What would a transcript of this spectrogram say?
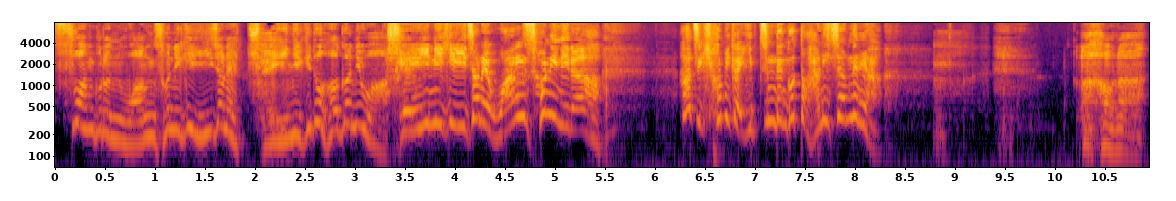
수안군은 왕손이기 이전에 죄인이기도 하거니와 죄인이기 이전에 왕손이니라! 아직 혐의가 입증된 것도 아니지 않느냐? 하오나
